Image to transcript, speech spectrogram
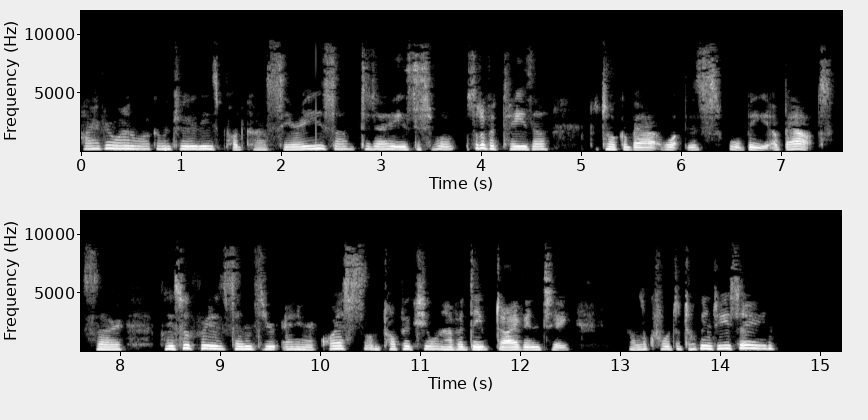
Hi everyone, welcome to this podcast series. Um, today is just sort of a teaser to talk about what this will be about. So please feel free to send through any requests on topics you want to have a deep dive into. I look forward to talking to you soon.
